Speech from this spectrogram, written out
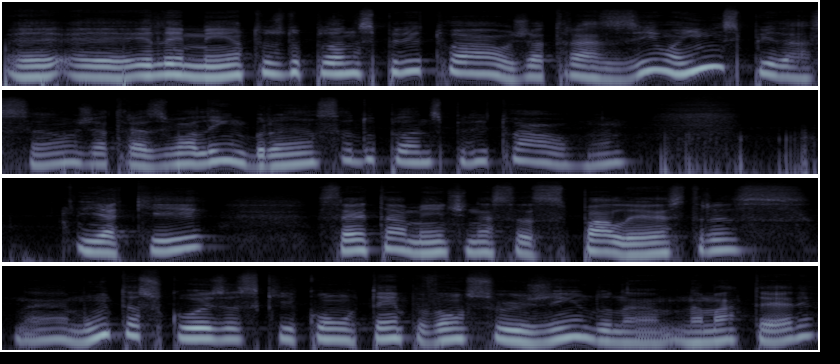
é, é, elementos do plano espiritual, já traziam a inspiração, já traziam a lembrança do plano espiritual. Né? E aqui certamente nessas palestras, né, muitas coisas que com o tempo vão surgindo na, na matéria,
